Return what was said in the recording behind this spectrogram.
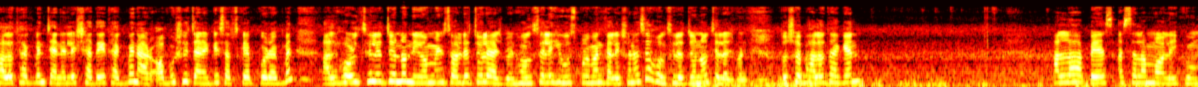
ভালো থাকবেন চ্যানেলের সাথেই থাকবেন আর অবশ্যই চ্যানেলটি সাবস্ক্রাইব করে রাখবেন। আর হোলসেলের জন্য নিয়ম মেন সল্টে চলে আসবেন। হোলসেলে হিউজ পরিমাণ কালেকশন আছে হোলসেলের জন্যও চলে আসবেন। তো সবাই ভালো থাকেন। আল্লাহ হাফেজ। আসসালামু আলাইকুম।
